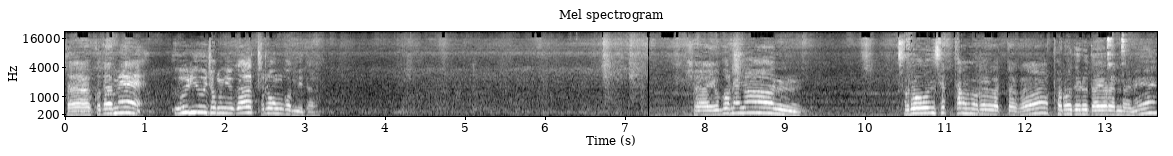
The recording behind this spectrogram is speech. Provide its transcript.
자, 그 다음에 의류 종류가 들어온 겁니다. 자, 이번에는 들어온 세탁물을 갖다가 번호대로 나열한 다음에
